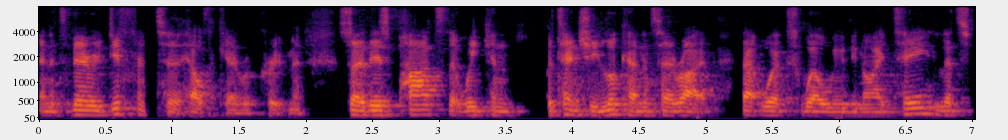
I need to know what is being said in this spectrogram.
and it's very different to healthcare recruitment. So there's parts that we can potentially look at and say, right, that works well within IT. Let's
